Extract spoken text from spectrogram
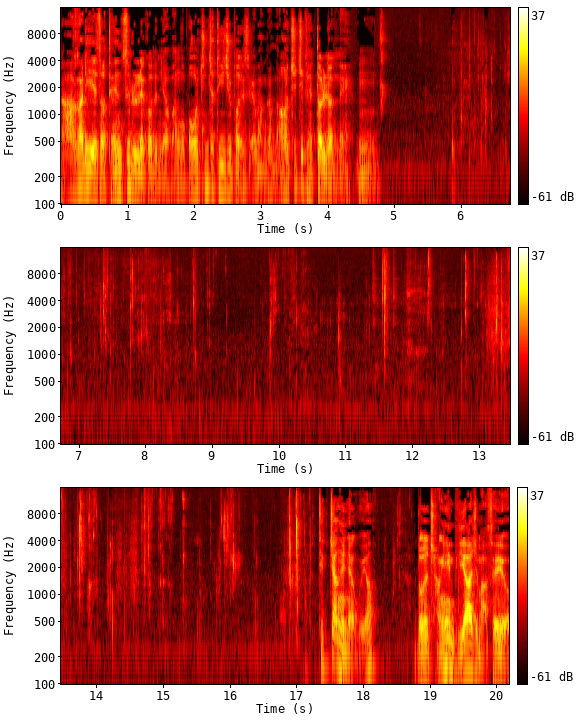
아가리에서 댄스를 냈거든요, 방금. 어, 진짜 뒤질 뻔했어요, 방금. 어, 찌찌 개 떨렸네. 음. 직장이냐고요? 너네 장애인 비하하지 마세요.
